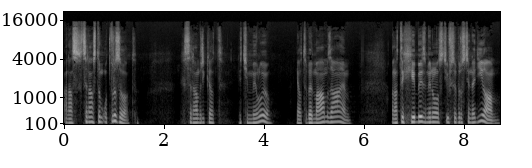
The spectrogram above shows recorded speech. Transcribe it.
A nás, chce nás tom utvrzovat. Chce nám říkat, já tě miluju, já o tebe mám zájem. A na ty chyby z minulosti už se prostě nedívám.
